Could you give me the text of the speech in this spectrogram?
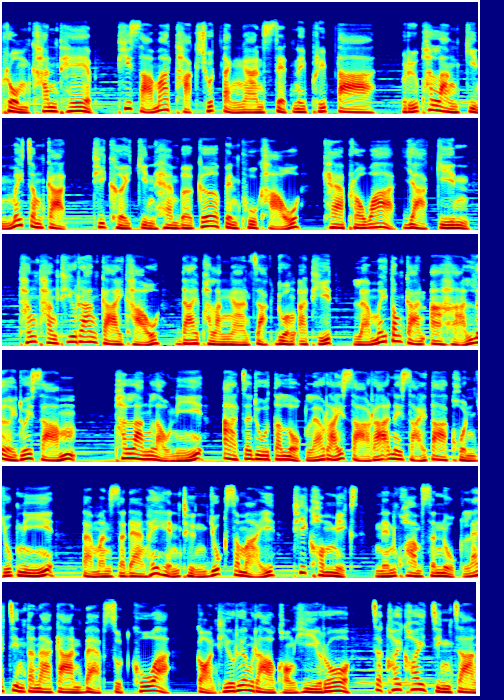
พรมขั้นเทพ ที่สามารถถักชุดแต่งงานเสร็จในพริบตา หรือพลังกินไม่จำกัด ที่เคยกินแฮมเบอร์เกอร์เป็นภูเขา แค่เพราะว่าอยากกิน ทั้งๆทที่ร่างกายเขาได้พลังงานจากดวงอาทิตย์ และไม่ต้องการอาหารเลยด้วยซ้ำพลังเหล่านี้อาจจะดูตลกและไร้สาระในสายตาคนยุคนี้ แต่มันแสดงให้เห็นถึงยุคสมัยที่คอมิกส์เน้นความสนุกและจินตนาการแบบสุดขั้วก่อนที่เรื่องราวของฮีโร่จะค่อยๆ จริงจัง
